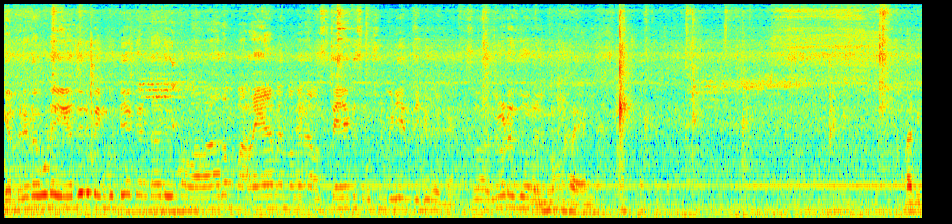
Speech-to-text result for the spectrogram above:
ഗബ്രിയുടെ കൂടെ ഏതൊരു പെൺകുട്ടിയെ കണ്ടാലും ഇപ്പൊ അവാദം പറയാം എന്നുള്ള അവസ്ഥയിലേക്ക് സോഷ്യൽ മീഡിയ എത്തിക്കുന്നുണ്ട്. സോ അതിനോട് എന്ത് പറയുന്നു മതി.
